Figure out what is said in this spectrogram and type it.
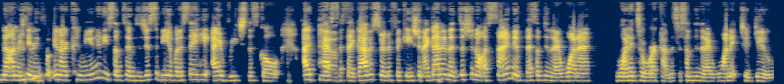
Not understanding. Mm-hmm. So in our community, sometimes it's just to be able to say, hey, I reached this goal. I passed yeah. this. I got a certification. I got an additional assignment. That's something that I want to wanted to work on. This is something that I wanted to do.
